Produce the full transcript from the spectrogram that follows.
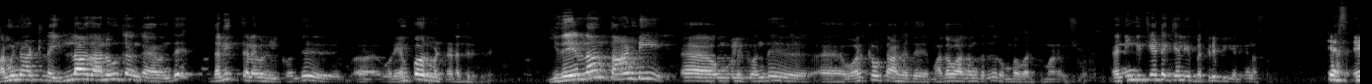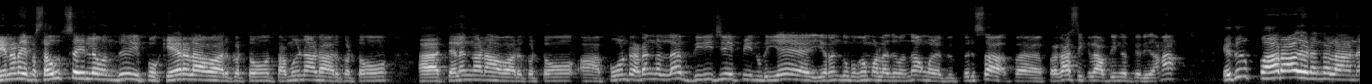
தமிழ்நாட்டில் இல்லாத அளவுக்கு அங்கே வந்து தலித் தலைவர்களுக்கு வந்து ஒரு எம்பவர்மெண்ட் நடந்திருக்குது. இதையெல்லாம் தாண்டி உங்களுக்கு வந்து ஒர்க் அவுட் ஆகுது மதவாதம்ங்கிறது ரொம்ப வருத்தமான விஷயம். நீங்கள் நீங்க கேட்ட கேள்வி இப்ப திருப்பி கேளுங்க நான் சொல்றேன். எஸ் ஏன்னா இப்ப சவுத் சைட்ல வந்து இப்போ கேரளாவா இருக்கட்டும் தமிழ்நாடா இருக்கட்டும் தெலங்கானாவா இருக்கட்டும் போன்ற இடங்கள்ல பிஜேபியினுடைய இறங்கு முகம் அல்லது வந்து அவங்க பெருசா பிரகாசிக்கல அப்படிங்கிறது தெரியுது. ஆனா எதிர்பாராத இடங்களான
